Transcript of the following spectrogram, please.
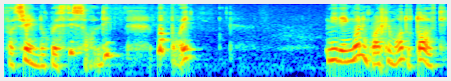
facendo questi soldi, ma poi mi vengono in qualche modo tolti.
